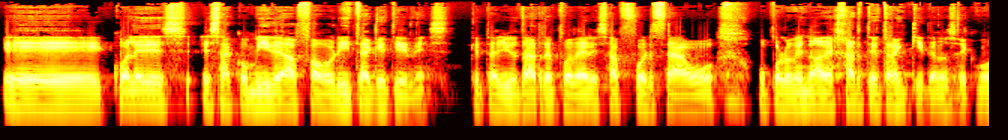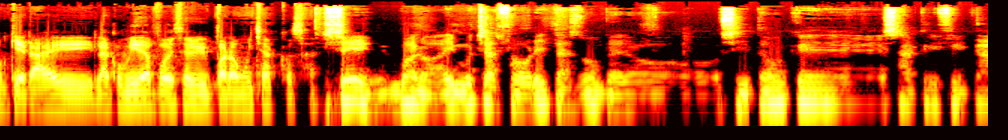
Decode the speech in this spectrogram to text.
Eh, ¿Cuál es esa comida favorita que tienes que te ayuda a reponer esa fuerza o, por lo menos a dejarte tranquilo? No sé, como quiera. Y la comida puede servir para muchas cosas. Sí, bueno, hay muchas favoritas, ¿no? Pero si tengo que sacrificar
